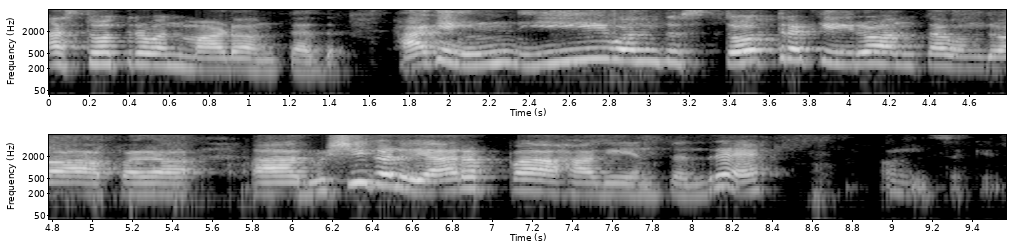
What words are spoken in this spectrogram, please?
ಆ ಸ್ತೋತ್ರವನ್ನು ಮಾಡೋ ಅಂಥದ್ದು ಹಾಗೆ ಇನ್ ಈ ಒಂದು ಸ್ತೋತ್ರಕ್ಕೆ ಇರೋ ಅಂತ ಒಂದು ಆ ಪ ಆ ಋಷಿಗಳು ಯಾರಪ್ಪ ಹಾಗೆ ಅಂತಂದ್ರೆ, ಒಂದು ಸೆಕೆಂಡ್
